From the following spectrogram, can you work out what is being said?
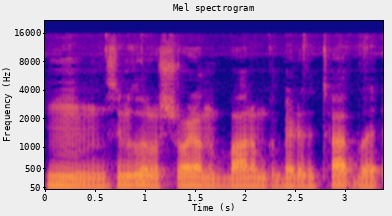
Hmm, seems a little short on the bottom compared to the top, but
